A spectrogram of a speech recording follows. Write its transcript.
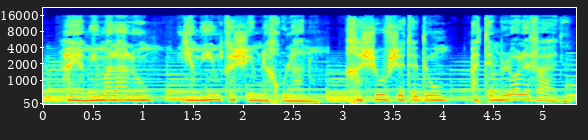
הימים הללו ימים קשים לכולנו. חשוב שתדעו, אתם לא לבד.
